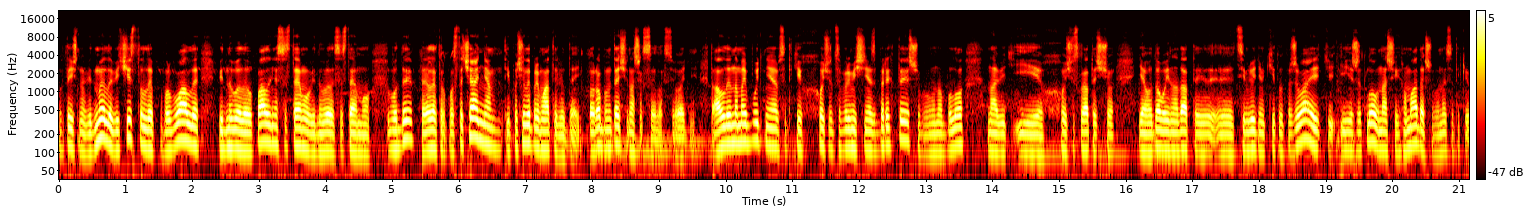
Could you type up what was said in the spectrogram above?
фактично відмили, відчистили, попробували, відновили опалення систему, відновили систему води, електропостачання і почали приймати людей. Робимо те, що в наших силах сьогодні. Але на майбутнє все-таки хочу це приміщення зберегти, щоб воно було навіть. І хочу сказати, що я готовий надати е, цим людям, які тут проживають, і житло в наших громадах, щоб вони все-таки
